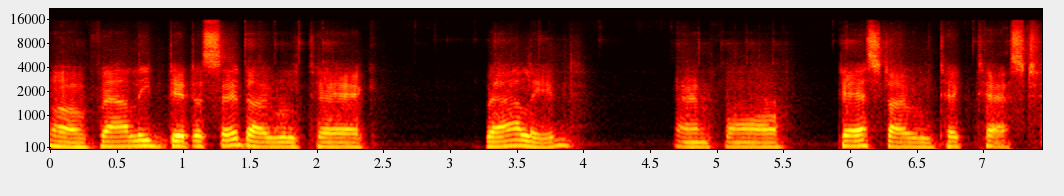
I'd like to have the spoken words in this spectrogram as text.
uh, valid data set I will take valid and for test I will take test.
